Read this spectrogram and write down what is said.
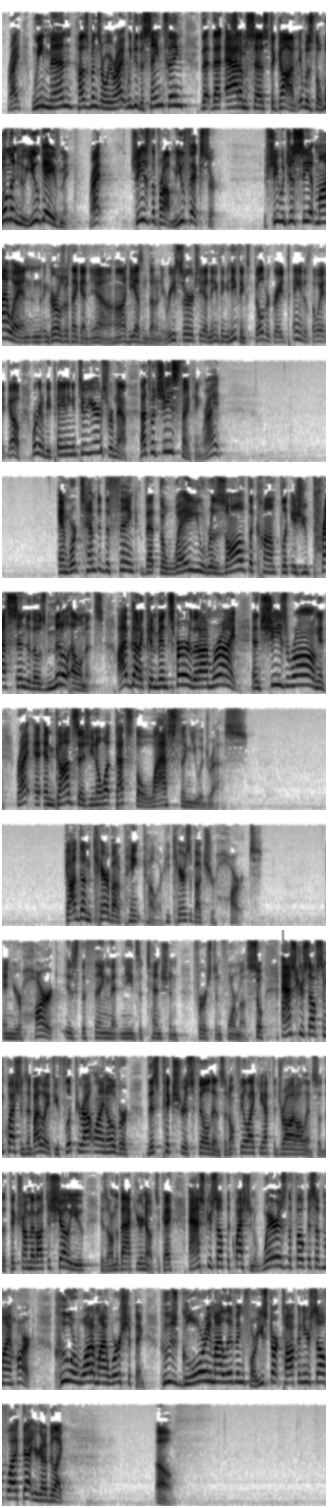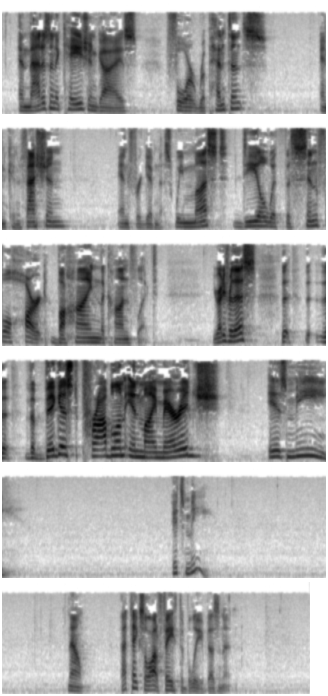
Right? We men, husbands, are we right? We do the same thing that, that Adam says to God. It was the woman who you gave me, right? She's the problem. You fixed her. If she would just see it my way, and, and girls are thinking, yeah, huh? He hasn't done any research. He hasn't anything. He thinks builder grade paint is the way to go. We're going to be painting in two years from now. That's what she's thinking, right? And we're tempted to think that the way you resolve the conflict is you press into those middle elements. I've got to convince her that I'm right and she's wrong and right and God says, "You know what? That's the last thing you address." God doesn't care about a paint color. He cares about your heart and your heart is the thing that needs attention first and foremost. So ask yourself some questions. And by the way, if you flip your outline over, this picture is filled in. So don't feel like you have to draw it all in. So the picture I'm about to show you is on the back of your notes, okay? Ask yourself the question, where is the focus of my heart? Who or what am I worshiping? Whose glory am I living for? You start talking to yourself like that, you're going to be like, oh. And that is an occasion, guys, for repentance and confession and forgiveness. We must deal with the sinful heart behind the conflict. You ready for this? The, the, the, biggest problem in my marriage is me. It's me. Now, that takes a lot of faith to believe, doesn't it?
